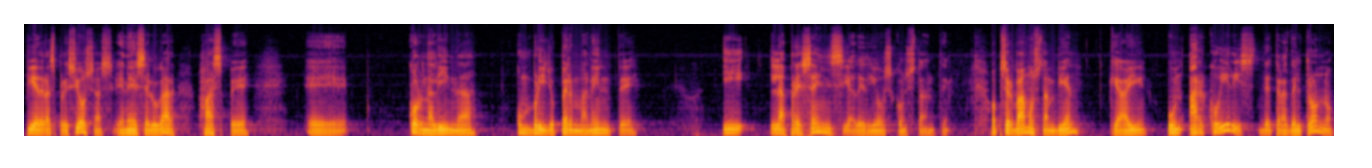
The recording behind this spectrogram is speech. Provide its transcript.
piedras preciosas en ese lugar, jaspe, eh, cornalina, un brillo permanente y la presencia de Dios constante. Observamos también que hay un arco iris detrás del trono,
